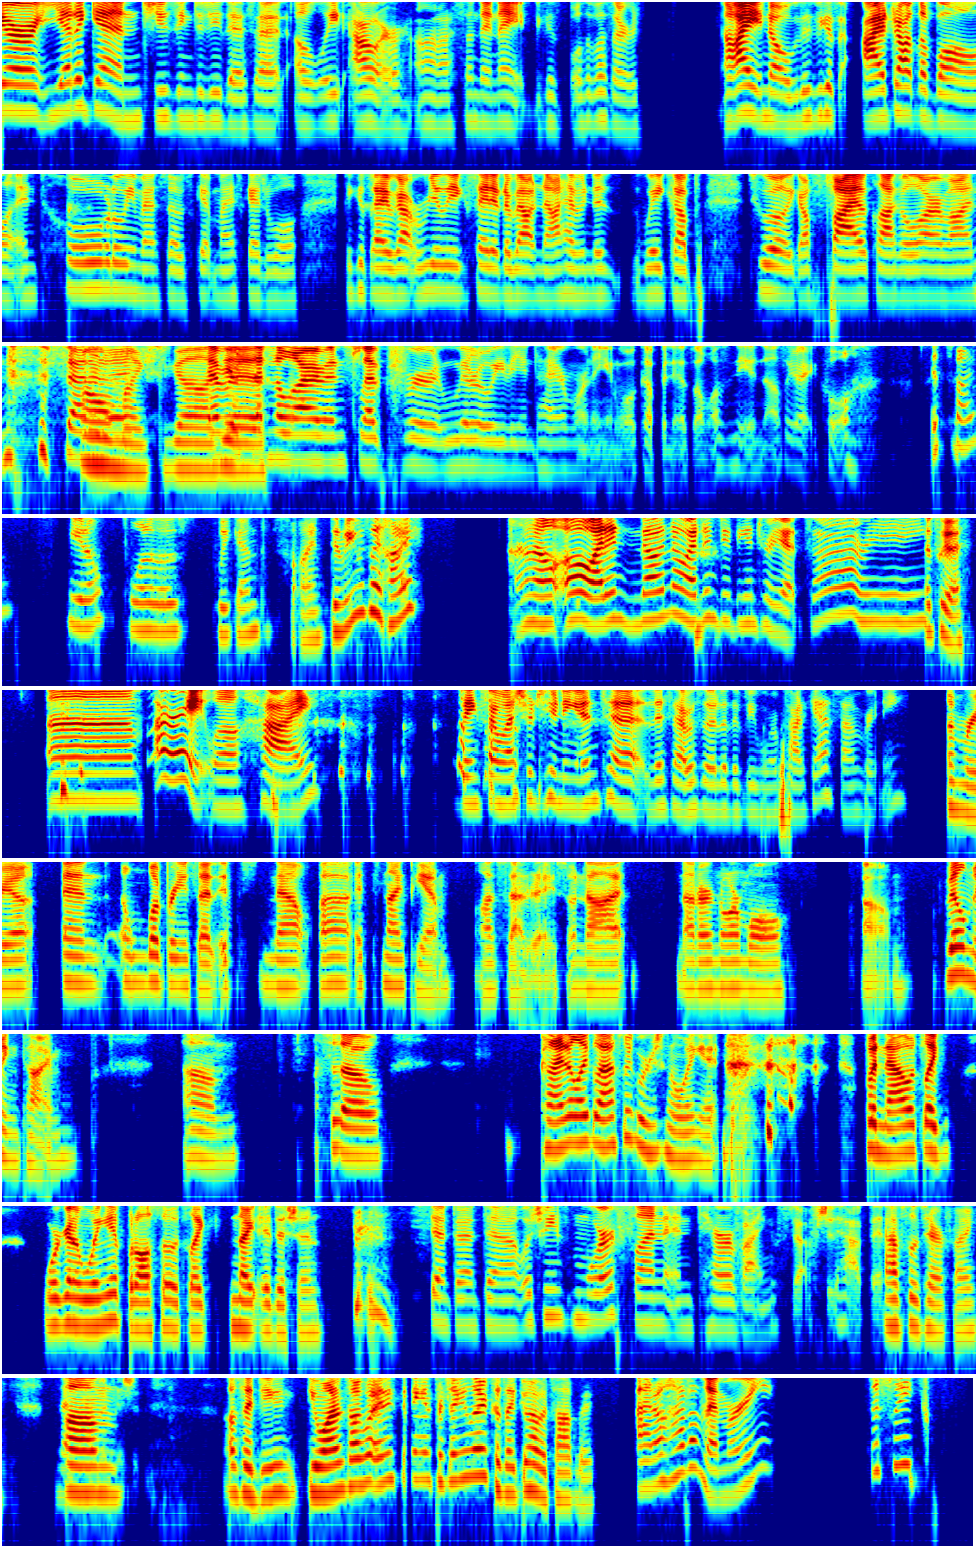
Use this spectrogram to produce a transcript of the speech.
we are yet again choosing to do this at a late hour on a Sunday night because both of us are. I know because I dropped the ball and totally messed up get my schedule because I got really excited about not having to wake up to a, like a five o'clock alarm on oh Saturday. Oh my god. Never yeah. set an alarm and slept for literally the entire morning and woke up and it was almost noon. And I was like, all right, cool. It's fine. You know, it's one of those weekends. It's fine. Did we even say hi? I don't know. Oh, I didn't. No, no, I didn't do the intro yet. Sorry. It's okay. Um. All right. Well, hi. Thanks so much for tuning in to this episode of the Be More podcast. I'm Brittany. I'm Maria, and uh, what Brittany said, it's now uh it's 9 p.m. on Saturday, so not not our normal um filming time. Um, so kind of like last week, we're just gonna wing it, but now it's like we're gonna wing it, but also it's like night edition. Dun dun dun. Which means more fun and terrifying stuff should happen. Absolutely terrifying. Nighttime um, edition. I'll say, do you do you want to talk about anything in particular? Because I do have a topic. I don't have a memory this week.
